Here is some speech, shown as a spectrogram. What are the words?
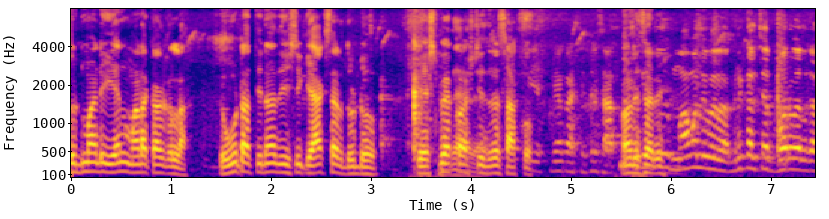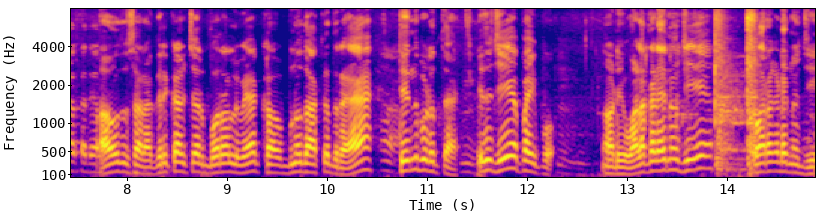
ದುಡ್ಡು ಮಾಡಿ ಏನು ಮಾಡೋಕ್ಕಾಗಲ್ಲ. ಊಟ ತಿನ್ನೋದು ಇಷ್ಟಕ್ಕೆ ಯಾಕೆ ಸರ್ ದುಡ್ಡು? ಎಷ್ಟು ಬೇಕೋ ಅಷ್ಟಿದ್ರೆ ಸಾಕು. ನೋಡಿ ಸರ್. ಮಾಮೂಲಿ ಅಗ್ರಿಕಲ್ಚರ್ ಬೋರ್ವೆಲ್ಗೆ ಹಾಕೋದು ಹೌದು ಸರ್ ಅಗ್ರಿಕಲ್ಚರ್ ಬೋರ್ವೆಲ್ ಕಬ್ಬಣದ ಹಾಕಿದ್ರೆ ತಿಂದ್ಬಿಡುತ್ತೆ. ಇದು ಜಿ ಎ ಪೈಪು ನೋಡಿ ಒಳಗಡೆನೂ ಜಿ ಹೊರಗಡೆನೂ ಜಿ.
